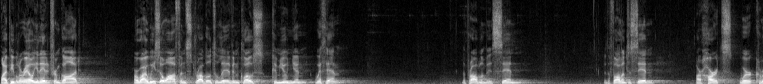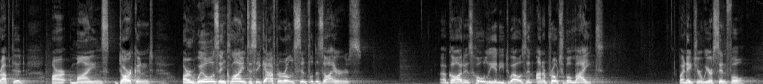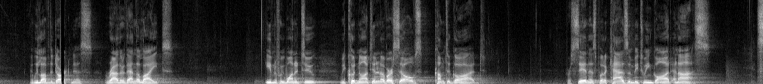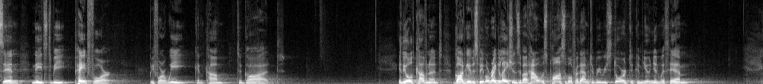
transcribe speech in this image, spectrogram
Why people are alienated from God? Or why we so often struggle to live in close communion with Him? The problem is sin. With the fall into sin, our hearts were corrupted, our minds darkened, our wills inclined to seek after our own sinful desires. Uh, God is holy and He dwells in unapproachable light. By nature, we are sinful and we love the darkness rather than the light. Even if we wanted to, we could not, in and of ourselves, come to God. For sin has put a chasm between God and us. Sin needs to be paid for before we can come to God. In the Old Covenant, God gave his people regulations about how it was possible for them to be restored to communion with him.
